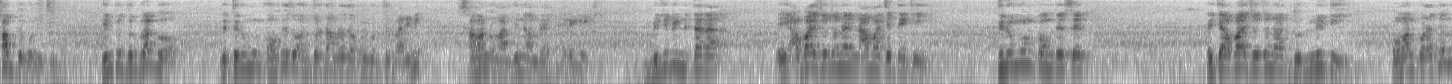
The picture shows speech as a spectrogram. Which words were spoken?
সবকে বলেছিল। কিন্তু দুর্ভাগ্য যে তৃণমূল কংগ্রেস অঞ্চলটা আমরা দখল করতে পারিনি, সামান্য মার্জিনে আমরা হেরে গেছি। বিজেপির নেতারা এই আবাস যোজনায় নাম আছে দেখি তৃণমূল কংগ্রেসের এই যে আবাস যোজনার দুর্নীতি প্রমাণ করার জন্য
